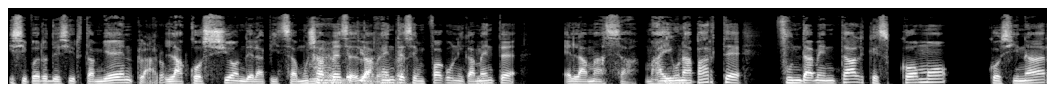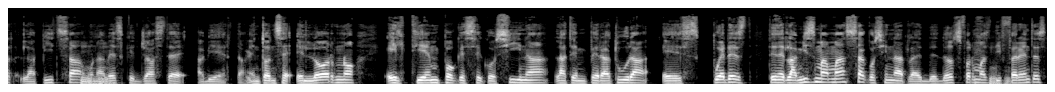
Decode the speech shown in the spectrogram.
Y si puedo decir también la cocción de la pizza. Muchas Ah, veces la gente se enfoca únicamente en la masa, ma hay una parte fundamental que es cómo cocinar la pizza una vez que ya esté abierta. Entonces el horno, el tiempo que se cocina, la temperatura, es puedes tener la misma masa, cocinarla de dos formas diferentes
